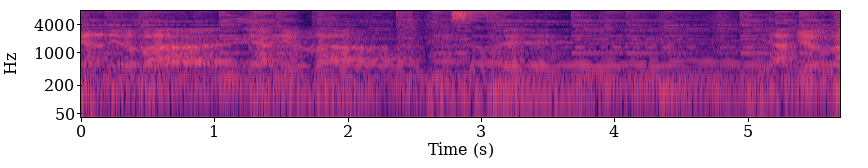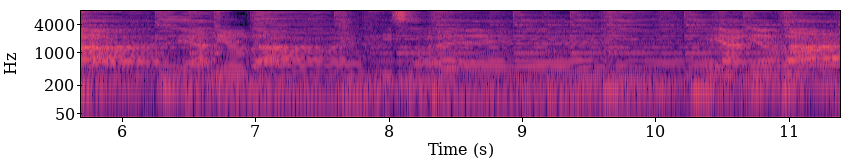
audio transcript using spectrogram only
Yan Yovan, Yan Yovan Yisrael, Yan Yovan, Yan Yovan Yisrael, Yan Yovan,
